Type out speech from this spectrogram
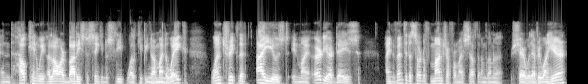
And how can we allow our bodies to sink into sleep while keeping our mind awake? One trick that I used in my earlier days I invented a sort of mantra for myself that I'm going to share with everyone here.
